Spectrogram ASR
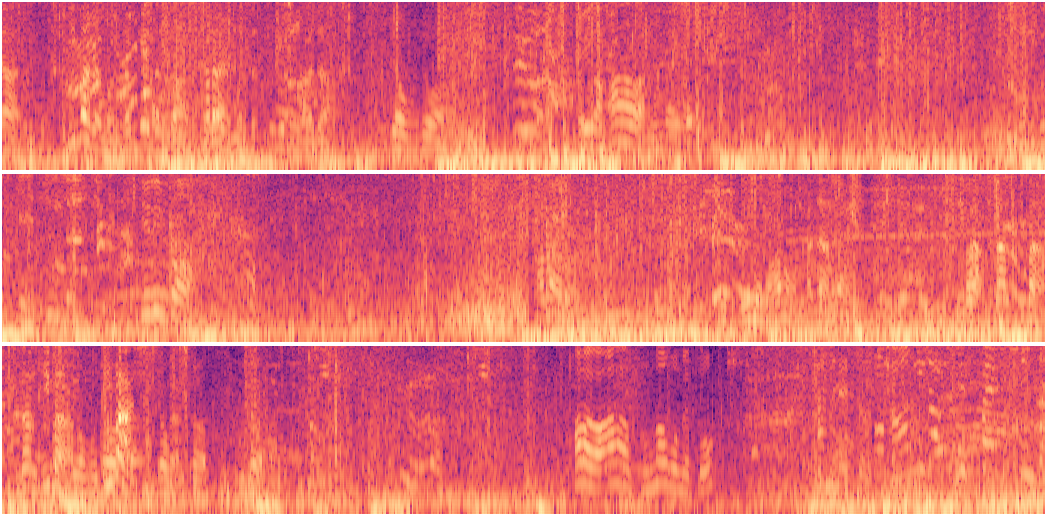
야, 디바를 먼저 깨든가 파라를 먼저 죽이든가 하자 부좋아 부좋아. 얘가 하나도 안 된다 이거. 궁극기 충전 중이다. 디리퍼. 봐봐 이거. 이거 많아. 가자 디바 그 다음 디바 그 다음 디바 이거 부좋아. 디바 이거 씨발 부좋아. 부좋아. 하나가 하나 존나 보네 또. 하늘에서 정의가 빗발친다.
